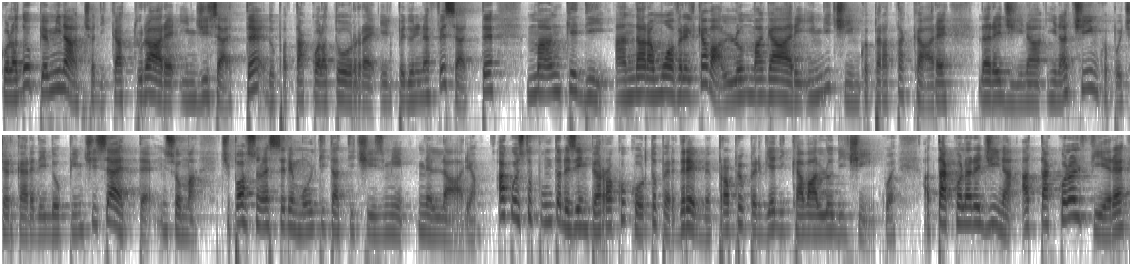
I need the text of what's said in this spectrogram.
con la doppia minaccia di catturare in G7, dopo attacco alla torre e il pedone in F7, ma anche di andare a muovere il cavallo magari in D5 per attaccare la regina in A5, poi cercare dei doppi in C7, insomma ci possono essere molti tatticismi nell'aria. A questo punto ad esempio a Rocco Corto perderebbe proprio per via di cavallo D5, attacco la regina, attacco l'alfiere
